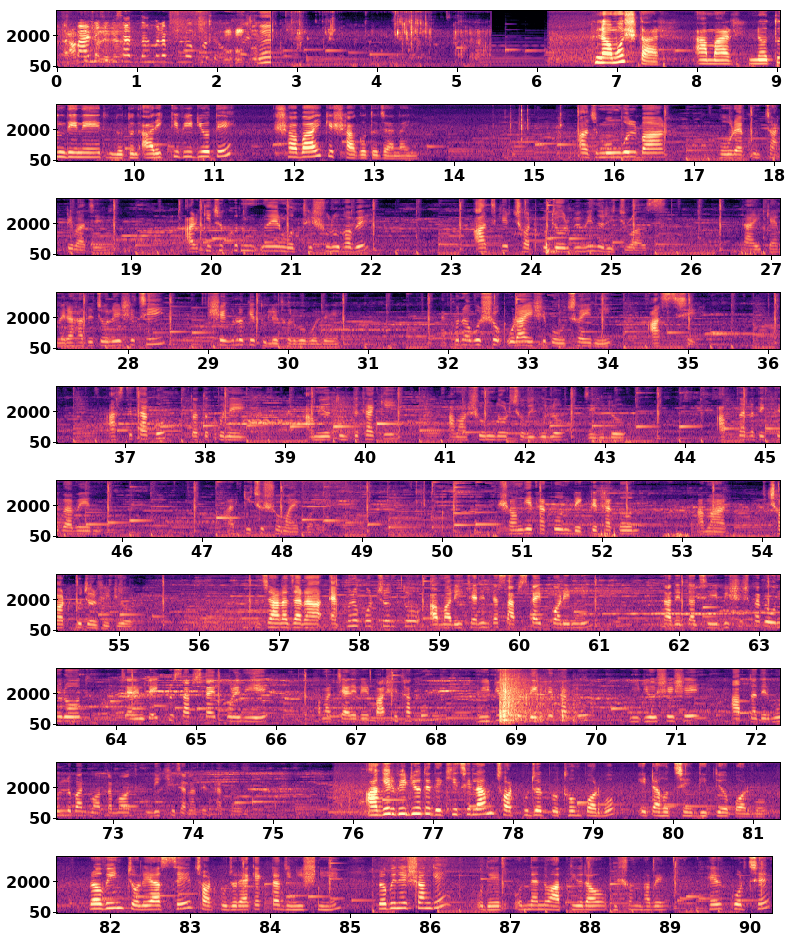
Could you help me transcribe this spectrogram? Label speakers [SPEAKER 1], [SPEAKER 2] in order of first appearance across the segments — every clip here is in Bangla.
[SPEAKER 1] अब पानी जी के साथ हमारा लोग फोटो
[SPEAKER 2] নমস্কার আমার নতুন দিনের নতুন আরেকটি ভিডিওতে সবাইকে স্বাগত জানাই আজ মঙ্গলবার ভোর এখন চারটে বাজে আর কিছুক্ষণের মধ্যে শুরু হবে আজকের ছট পুজোর বিভিন্ন রিচুয়ালস তাই ক্যামেরা হাতে চলে এসেছি সেগুলোকে তুলে ধরব বলে। এখন অবশ্য ওরা এসে পৌঁছায়নি, আসছে। আসতে থাকো, ততক্ষণে আমিও তুলতে থাকি আমার সুন্দর ছবিগুলো, যেগুলো আপনারা দেখতে পাবেন আর কিছু সময় পরে। সঙ্গে থাকুন, দেখতে থাকুন আমার ছট পুজোর ভিডিও। যারা যারা এখনও পর্যন্ত আমার এই চ্যানেলটা সাবস্ক্রাইব করেননি, তাদের কাছে বিশেষভাবে অনুরোধ, চ্যানেলটা একটু সাবস্ক্রাইব করে দিয়ে আমার চ্যানেলের পাশে থাকুন, ভিডিওগুলো দেখতে থাকুন, ভিডিও শেষে আপনাদের মূল্যবান মতামত লিখে জানাতে থাকুন। আগের ভিডিওতে দেখিয়েছিলাম ছট পুজোর প্রথম পর্ব, এটা হচ্ছে দ্বিতীয় পর্ব। প্রবীণ চলে আসছে ছট পুজোর এক একটা জিনিস নিয়ে। প্রবীণের সঙ্গে ওদের অন্যান্য আত্মীয়রাও ভীষণভাবে হেল্প করছে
